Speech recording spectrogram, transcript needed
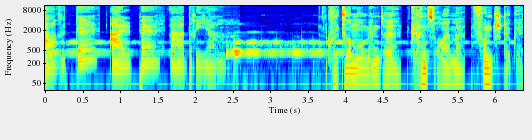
Arte, Alpe, Adria. Kulturmomente, Grenzräume, Fundstücke.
